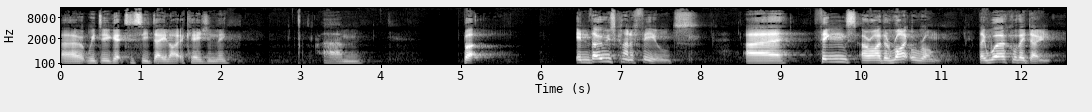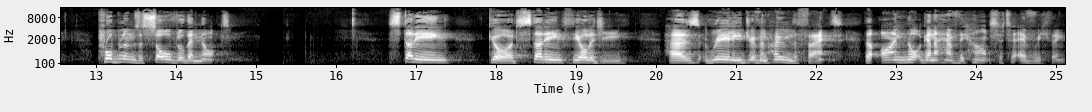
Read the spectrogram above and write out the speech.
Uh, we do get to see daylight occasionally. Um, but in those kind of fields, uh, things are either right or wrong. They work or they don't. Problems are solved or they're not. Studying God, studying theology, has really driven home the fact that I'm not going to have the answer to everything.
